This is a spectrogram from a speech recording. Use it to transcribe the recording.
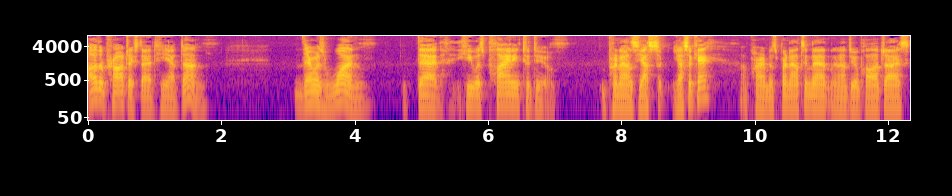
other projects that he had done. There was one that he was planning to do, pronounced Yasuke, I'm probably mispronouncing that, and I do apologize.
